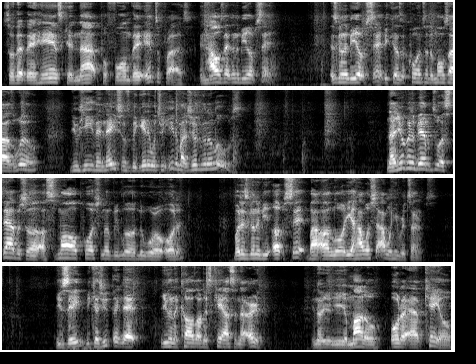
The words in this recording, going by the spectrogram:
so that their hands cannot perform their enterprise. And how is that going to be upset? It's going to be upset because according to the Most High's will, you heathen nations, beginning with you Edomites, you're going to lose. Now you're going to be able to establish a, a, small portion of your little new world order, but it's going to be upset by our Lord Yahawashi when he returns. You see, because you think that you're going to cause all this chaos in the earth. You know, your, your order ab chaos.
